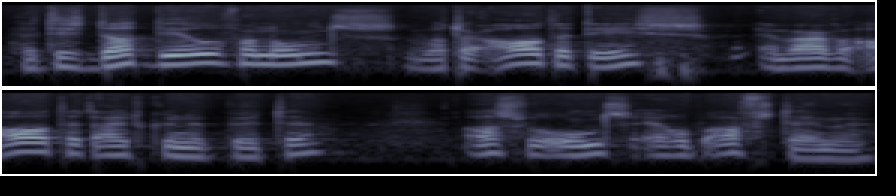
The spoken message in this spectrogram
Het is dat deel van ons wat er altijd is en waar we altijd uit kunnen putten als we ons erop afstemmen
